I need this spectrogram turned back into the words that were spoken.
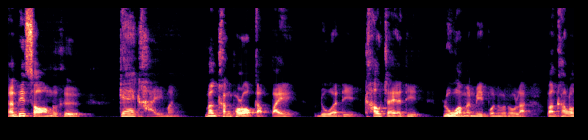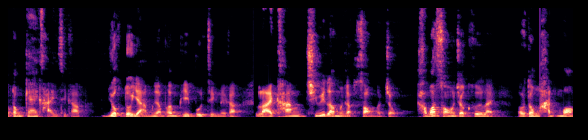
อันที่สองก็คือ แก้ไขมัน บางครั้งพอเรากลับไปดูอดีต เข้าใจอดีต รู้ว่ามันมีผลกระทบละบางครั้งเราต้องแก้ไขสิครับ ยกตัวอย่างเหมือนกับเพิ่มพีพูดถึงนะครับ หลายครั้งชีวิตเราเหมือนกับส่องกระจก คำว่าสองกระจกคืออะไร เราต้องหัดมอง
